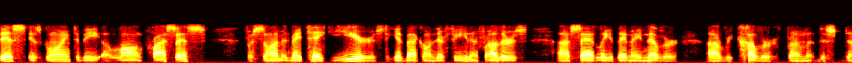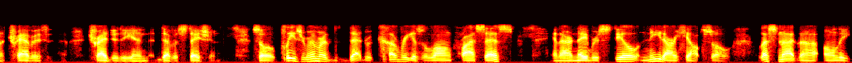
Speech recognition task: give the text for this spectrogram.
this is going to be a long process. For some, it may take years to get back on their feet, and for others, uh, sadly, they may never uh, recover from this uh, travis, tragedy and devastation. So please remember that recovery is a long process, and our neighbors still need our help. So let's not uh, only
